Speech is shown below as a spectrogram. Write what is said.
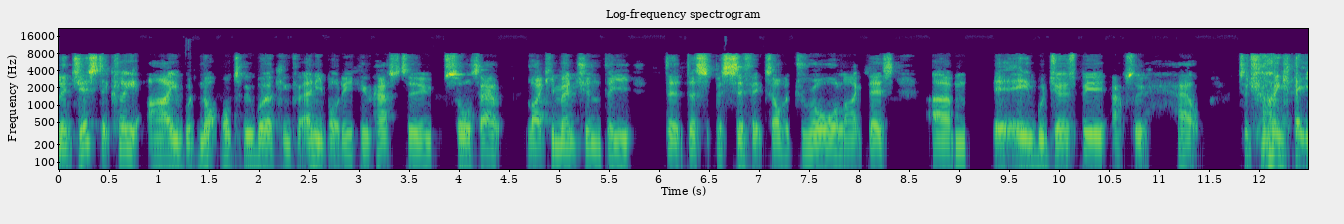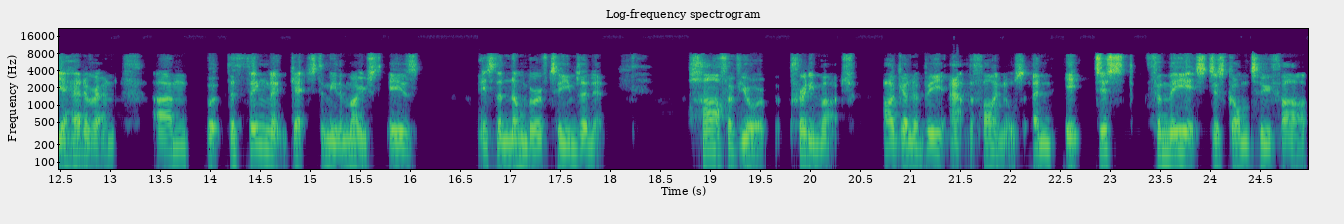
logistically, I would not want to be working for anybody who has to sort out, like you mentioned, the the, the specifics of a draw like this. Um, it, it would just be absolute hell to try and get your head around. Um, but the thing that gets to me the most is is the number of teams in it. Half of Europe, pretty much, are going to be at the finals, and it just for me, it's just gone too far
